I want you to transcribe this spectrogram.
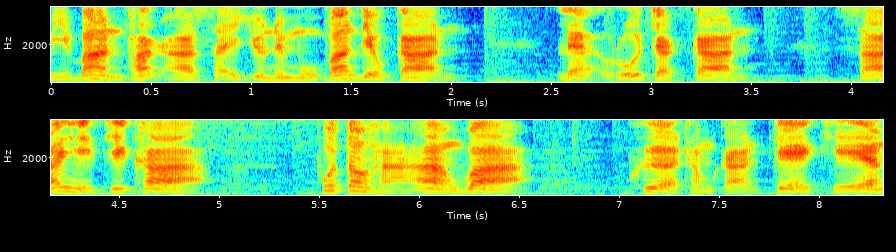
มีบ้านพักอาศัยอยู่ในหมู่บ้านเดียวกัน และรู้จักกัน สาเหตุที่ฆ่า ผู้ต้องหาอ้างว่า เพื่อทำการแก้แค้น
